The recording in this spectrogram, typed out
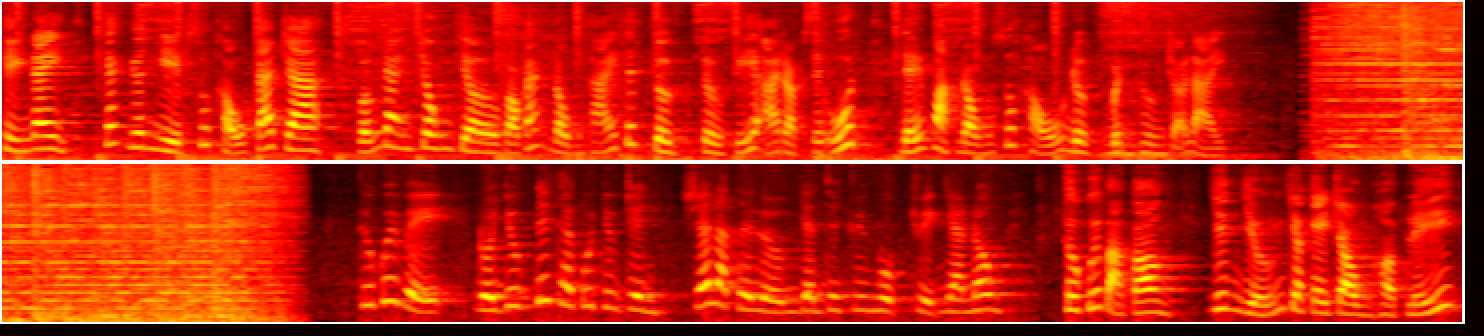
Hiện nay, các doanh nghiệp xuất khẩu cá tra vẫn đang trông chờ vào các động thái tích cực từ phía Ả Rập Xê Út để hoạt động xuất khẩu được bình thường trở lại. Thưa quý vị, nội dung tiếp theo của chương trình sẽ là thời lượng dành cho chuyên mục Chuyện nhà nông. Thưa quý bà con, dinh dưỡng cho cây trồng hợp lý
